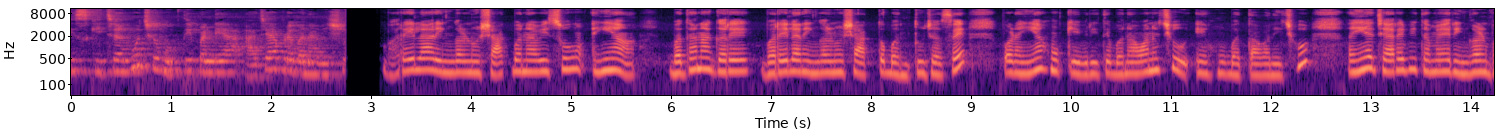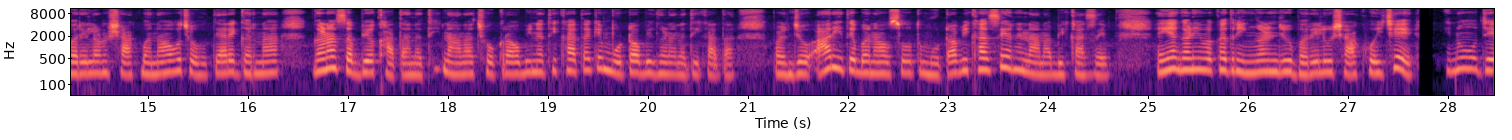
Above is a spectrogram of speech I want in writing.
મુક્તિસ કિચન હું છું મુક્તિ પંડ્યા. આજે આપણે બનાવીશું ભરેલા રીંગણનું શાક બનાવીશું. અહીંયા બધાના ઘરે ભરેલા રીંગણનું શાક તો બનતું જ હશે, પણ અહીંયા હું કેવી રીતે બનાવવાનું છું એ હું બતાવવાની છું. અહીંયા જ્યારે બી તમે રીંગણ ભરેલાનું શાક બનાવો છો, ત્યારે ઘરના ઘણા સભ્યો ખાતા નથી, નાના છોકરાઓ બી નથી ખાતા કે મોટાઓ બી ઘણા નથી ખાતા. પણ જો આ રીતે બનાવશો તો મોટા બી ખાશે અને નાના બી ખાશે. અહીંયા ઘણી વખત રીંગણ જો ભરેલું શાક હોય છે એનું જે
